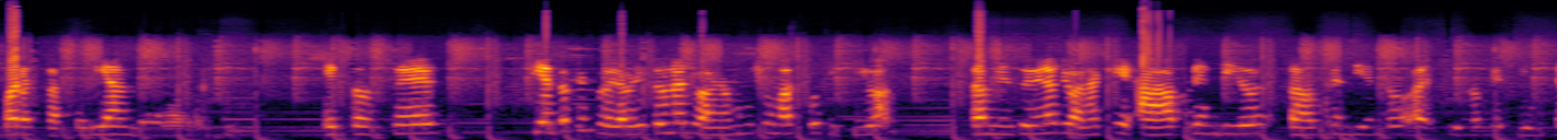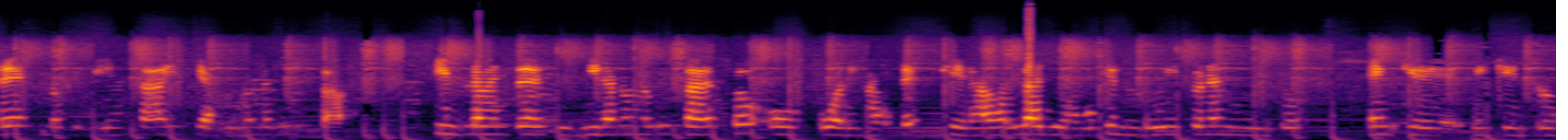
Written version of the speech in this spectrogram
para estar peleando. Entonces, siento que soy ahorita una Joana mucho más positiva. También soy una Joana que ha aprendido, está aprendiendo a decir lo que siente, lo que piensa y si a uno no le gusta, simplemente decir, mira, no me gusta esto o, o alejarte, que era la Joana que no lo hizo en el momento en que, en que entró,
